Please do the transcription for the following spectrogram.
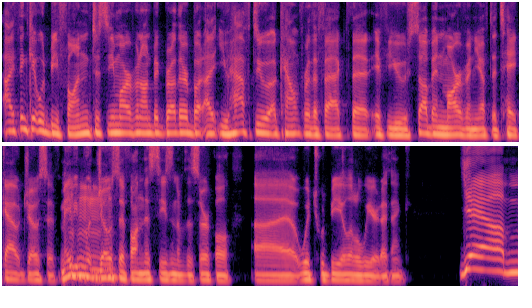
I think it would be fun to see Marvin on Big Brother, but I, you have to account for the fact that if you sub in Marvin, you have to take out Joseph. Maybe Mhm. put Joseph on this season of The Circle, uh, which would be a little weird. I think. Yeah, M-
